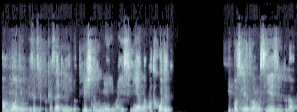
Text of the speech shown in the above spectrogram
по многим из этих показателей, вот лично мне и моей семье она подходит. И после этого мы съездили туда в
